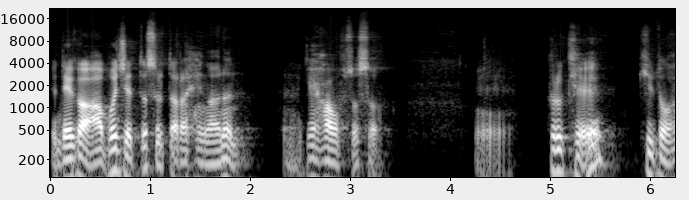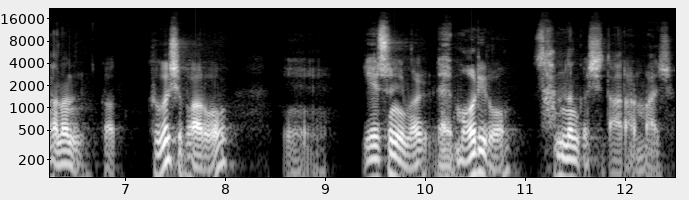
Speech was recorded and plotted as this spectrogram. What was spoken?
내가 아버지의 뜻을 따라 행하는 게 하옵소서. 예, 그렇게 기도하는 것 그것이 바로 예, 예수님을 내 머리로 삼는 것이다라는 말이죠.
